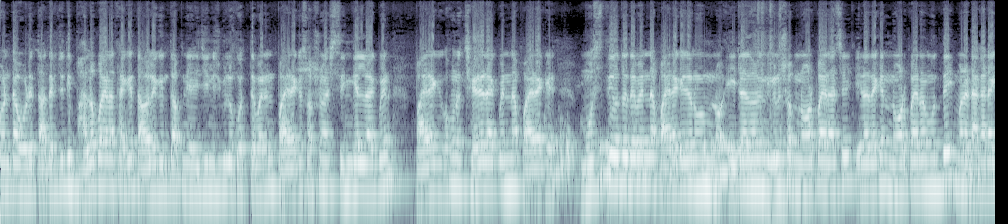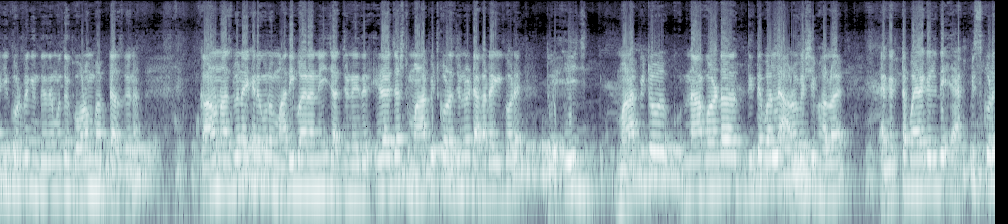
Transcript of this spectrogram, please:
ঘণ্টা ওড়ে, তাদের যদি ভালো পায়রা থাকে, তাহলে কিন্তু আপনি এই জিনিসগুলো করতে পারেন। পায়রাকে সবসময় সিঙ্গেল রাখবেন, পায়রাকে কখনো ছেড়ে রাখবেন না, পায়রাকে মস্তি হতে দেবেন না, পায়রাকে যেন এইটা ধরেন এগুলো সব নর পায়রা আছে। এরা দেখেন নর পায়রার মধ্যেই মানে ডাকাডাকি করবে, কিন্তু এদের মধ্যে গরম ভাবটা আসবে না। কারণ আসবে না, এখানে কোনো মাদি পায়রা নেই, যার জন্য এদের, এরা জাস্ট মারাপিট করার জন্য ডাকাডাকি করে। তো এই মারাপিটও না করাটা দিতে পারলে আরও বেশি ভালো হয়। এক একটা পায়রাকে যদি এক পিস করে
